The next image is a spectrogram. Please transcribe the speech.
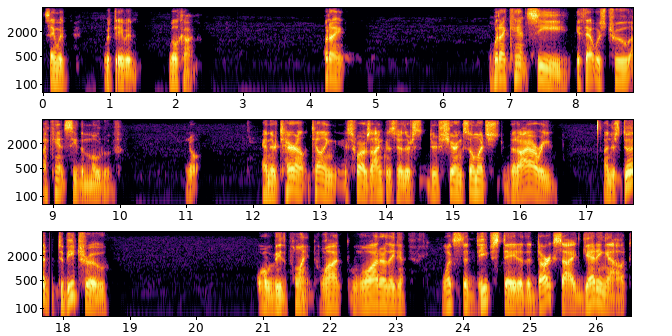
Same with with David Wilcock. What I what I can't see, if that was true, I can't see the motive. You know, and they're ter- telling, as far as I'm concerned, they're they're sharing so much that I already understood to be true. What would be the point? What what are they doing? what's the deep state of the dark side getting out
